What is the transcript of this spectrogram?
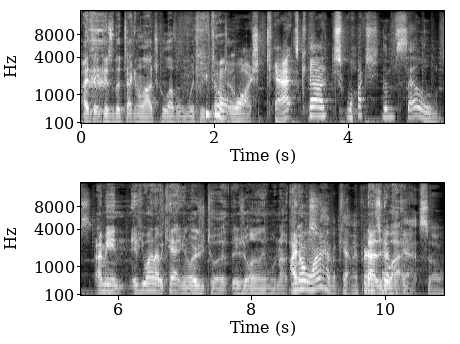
I think is the technological level in which you we've come don't to. wash cats. Cats wash themselves. I mean, if you want to have a cat and you're allergic to it, there's only one out. I don't want to have a cat. My parents Neither do have a I. cat, so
